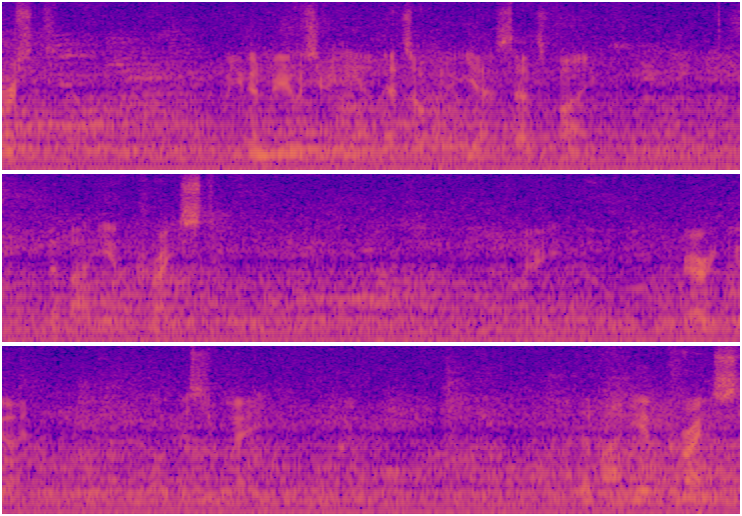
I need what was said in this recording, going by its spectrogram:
first. You can use your hand. That's okay. Yes, that's fine. The body of Christ. There you go. Very good. Go this way. The body of Christ.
